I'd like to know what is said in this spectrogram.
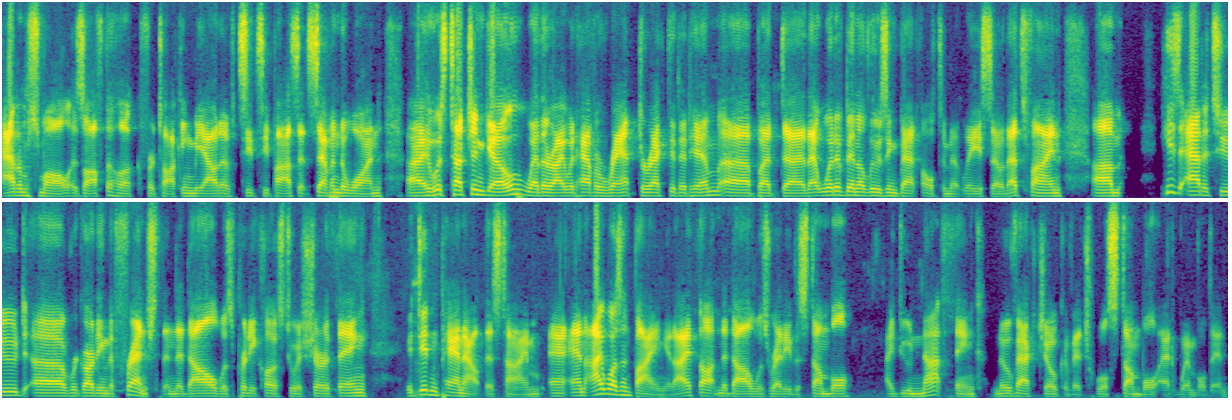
Adam Small is off the hook for talking me out of Tsitsipas at seven to one. Uh, it was touch and go whether I would have a rant directed at him, uh, but uh, that would have been a losing bet ultimately. So that's fine. Um, his attitude uh, regarding the French, the Nadal was pretty close to a sure thing. It didn't pan out this time, and, and I wasn't buying it. I thought Nadal was ready to stumble. I do not think Novak Djokovic will stumble at Wimbledon.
